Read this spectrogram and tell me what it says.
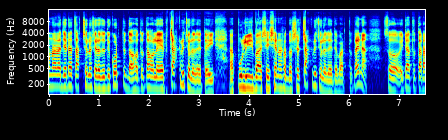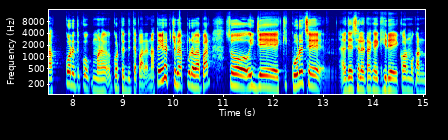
ওনারা যেটা চাচ্ছিল সেটা যদি করতে দেওয়া হতো তাহলে এর চাকরি চলে যেত এই পুলিশ বা সেই সেনা সদস্যের চাকরি চলে যেতে পারতো, তাই না? সো এটা তো তারা করে মানে করতে দিতে পারে না। তো এই হচ্ছে পুরো ব্যাপার। সো ওই যে কি করেছে, যে ছেলেটাকে ঘিরে এই কর্মকাণ্ড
